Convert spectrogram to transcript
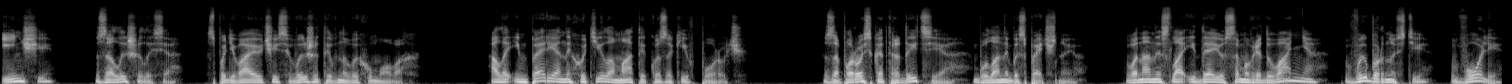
інші залишилися, сподіваючись вижити в нових умовах. Але імперія не хотіла мати козаків поруч. Запорозька традиція була небезпечною. Вона несла ідею самоврядування, виборності, волі.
